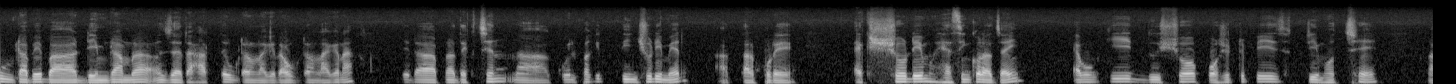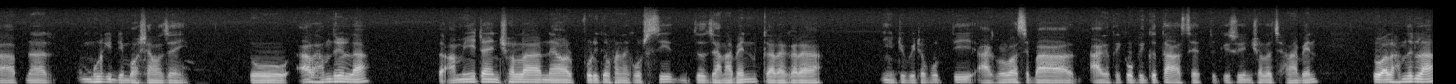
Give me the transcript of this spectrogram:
উল্টাবে বা ডিমটা আমরা যেটা হাতে উল্টানো লাগে এটা উল্টানো লাগে না, এটা আপনারা দেখছেন কোয়েল পাখির তিনশো ডিমের, আর তারপরে একশো ডিম হ্যাসিং করা যায়, এবং কি দুশো পঁয়ষট্টি পিস ডিম হচ্ছে আপনার মুরগির ডিম বসানো যায়। তো আলহামদুলিল্লাহ, তো আমি এটা ইনশাল্লাহ নেওয়ার পরিকল্পনা করছি। তো জানাবেন কারা কারা ইউটিউব এটা প্রতি আগ্রহ আছে বা আগে থেকে অভিজ্ঞতা আছে, তো কিছু ইনশাল্লাহ জানাবেন। তো আলহামদুলিল্লাহ,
